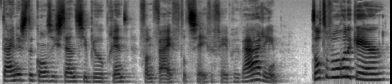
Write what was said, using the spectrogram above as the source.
tijdens de consistentie blueprint van 5 tot 7 februari. Tot de volgende keer!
